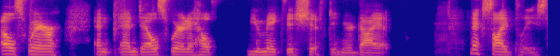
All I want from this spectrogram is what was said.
elsewhere and, and elsewhere to help you make this shift in your diet. Next slide, please.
